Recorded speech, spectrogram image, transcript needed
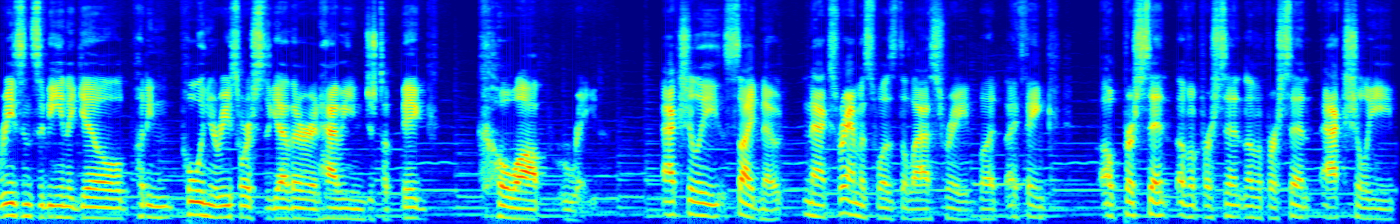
reasons to be in a guild, putting pulling your resources together and having just a big co-op raid. Actually, side note, Naxxramas was the last raid, but I think a percent of a percent of a percent actually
